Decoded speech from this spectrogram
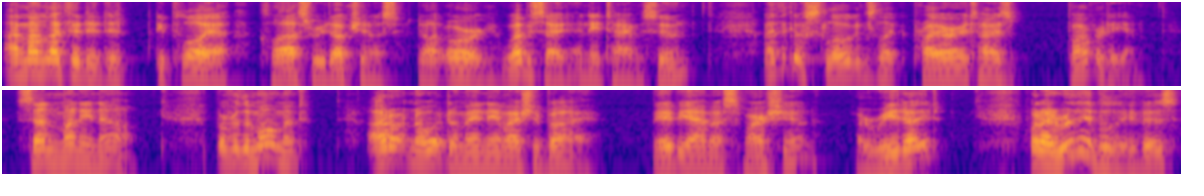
I'm unlikely to de- deploy a classreductionist.org website anytime soon. I think of slogans like prioritize poverty and send money now. But for the moment, I don't know what domain name I should buy. Maybe I'm a Smarshian, a Reedite. What I really believe is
